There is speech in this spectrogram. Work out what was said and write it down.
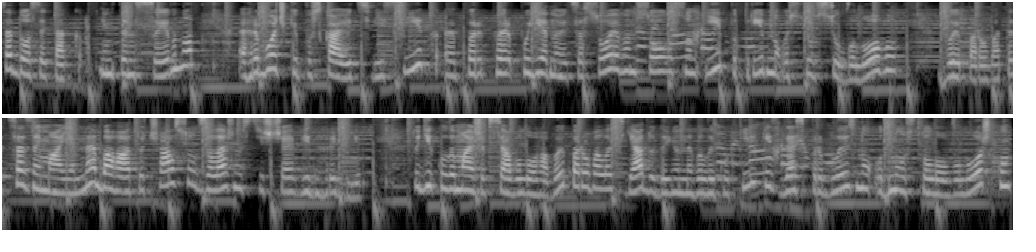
Це досить так інтенсивно. Грибочки пускають свій сік, поєднуються з соєвим соусом, і потрібно ось цю всю вологу випарувати. Це займає небагато часу, в залежності ще від грибів. Тоді, коли майже вся волога випарувалась, я додаю невелику кількість, десь приблизно 1 столову ложку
